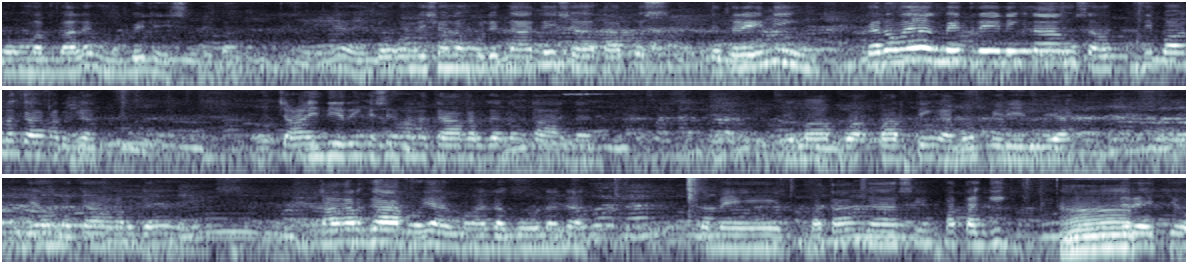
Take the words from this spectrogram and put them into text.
Kung mabalay, mabilis, di ba? Yun, kukondisyon lang ulit natin siya. Tapos, training. Pero ngayon, may training na ang south. Hindi pa ako nagkakarga. Tsaka hindi rin kasi ako nagkakarga ng kanan. Yung mga pa- parting ano, pililya. Hindi ako nagkakarga yan eh. Kakarga ako yan, mga Laguna na. Sa may Batangas, yung Patagig. Ah. Diretso.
